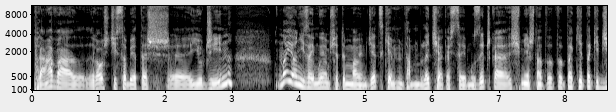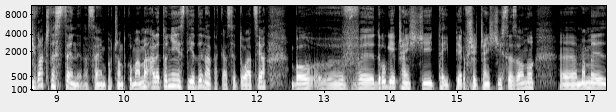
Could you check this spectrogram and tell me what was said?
prawa rości sobie też e, Eugene. No i oni zajmują się tym małym dzieckiem, tam leci jakaś sobie muzyczka śmieszna, to, to takie, takie dziwaczne sceny na samym początku mamy, ale to nie jest jedyna taka sytuacja, bo e, w drugiej części, tej pierwszej części sezonu e, mamy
